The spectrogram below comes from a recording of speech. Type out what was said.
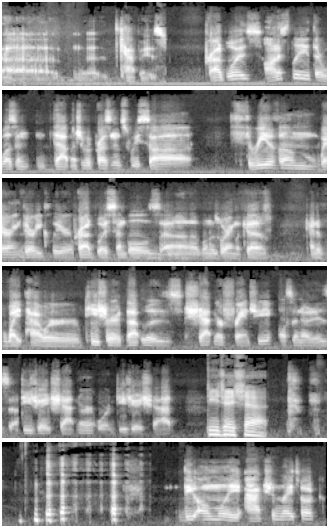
uh, uh, cafes. Proud Boys, honestly, there wasn't that much of a presence. We saw three of them wearing very clear Proud Boys symbols. Uh, one was wearing like a kind of white power t-shirt. That was Shatner Franchi, also known as uh, DJ Shatner or DJ Shat. DJ Shat. the only action they took,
